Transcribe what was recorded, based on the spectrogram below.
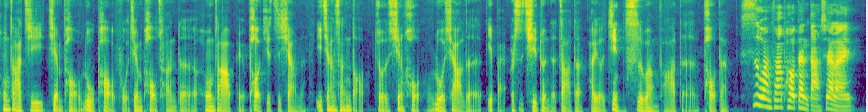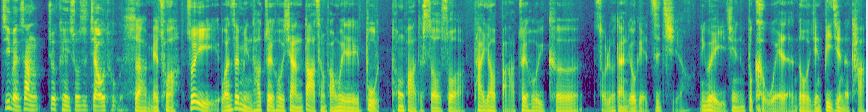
轰炸机、舰炮、陆炮、火箭炮船的轰炸还有炮击之下呢，一江山岛就先后落下了一百二十七吨的炸弹，还有近四万发的炮弹。四万发炮弹打下来，基本上就可以说是焦土了。是啊，没错。所以王生敏他最后向大城防卫部通话的时候说，他要把最后一颗手榴弹留给自己啊。因为已经不可为了，都已经逼近了他，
